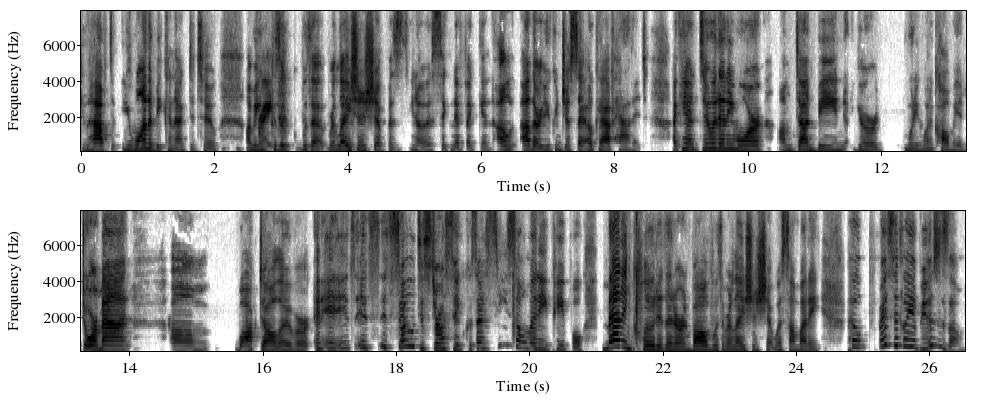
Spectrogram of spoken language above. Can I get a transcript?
you- have to you want to be connected to? I mean, Right. because with a relationship as you know a significant other, you can just say, okay, I've had it. I can't do it anymore. I'm done being your what do you want to call me a doormat? Um, walked all over, and it's it's it's so distressing because I see so many people, men included, that are involved with a relationship with somebody who basically abuses them.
